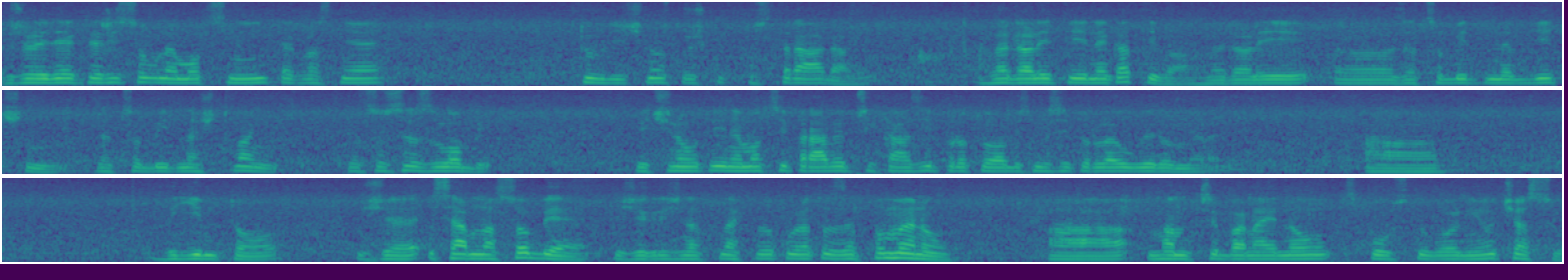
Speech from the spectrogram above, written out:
Protože lidé, kteří jsou nemocní, tak vlastně tu vděčnost trošku postrádali. Hledali ty negativa, hledali, uh, za co být nevděční, za co být naštvaní, za co se zlobit. Většinou ty nemoci právě přichází proto, aby jsme si tohle uvědomili. A vidím to, že i sám na sobě, že když na, na chvilku na to zapomenu a mám třeba najednou spoustu volného času,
